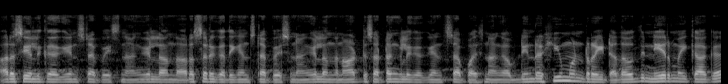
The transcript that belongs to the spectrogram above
அரசியலுக்கு அகேன்ஸ்டாக பேசினாங்க இல்லை அந்த அரசருக்கு அகேன்ஸ்டாக பேசினாங்க இல்லை அந்த நாட்டு சட்டங்களுக்கு அகேன்ஸ்டாக பேசினாங்க அப்படின்ற ஹியூமன் ரைட் அதாவது நேர்மைக்காக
